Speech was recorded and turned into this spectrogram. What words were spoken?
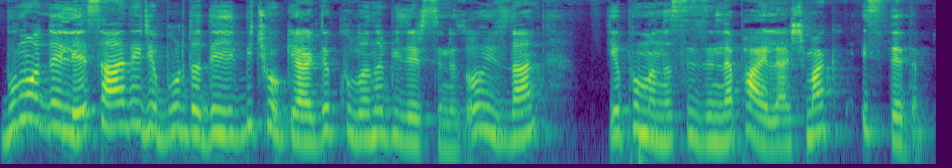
Bu modeli sadece burada değil birçok yerde kullanabilirsiniz. O yüzden yapımını sizinle paylaşmak istedim.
